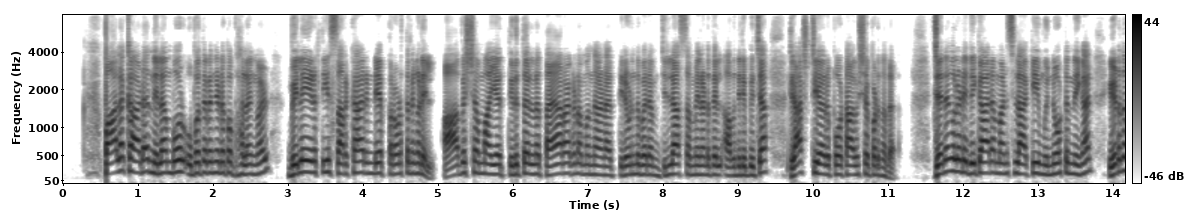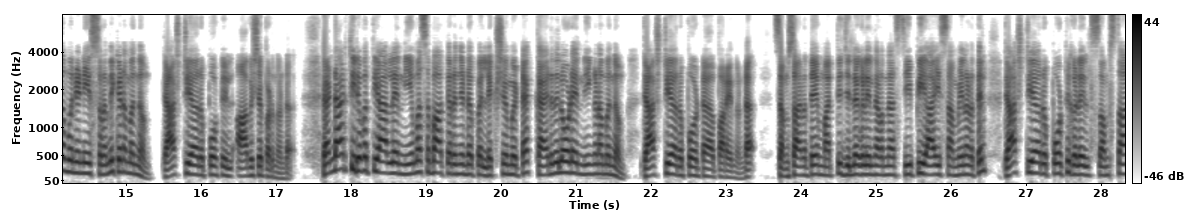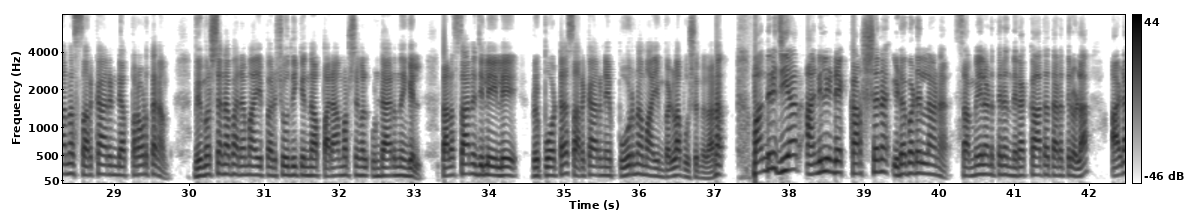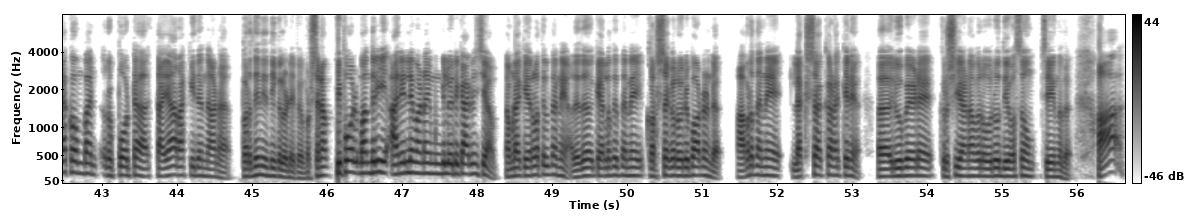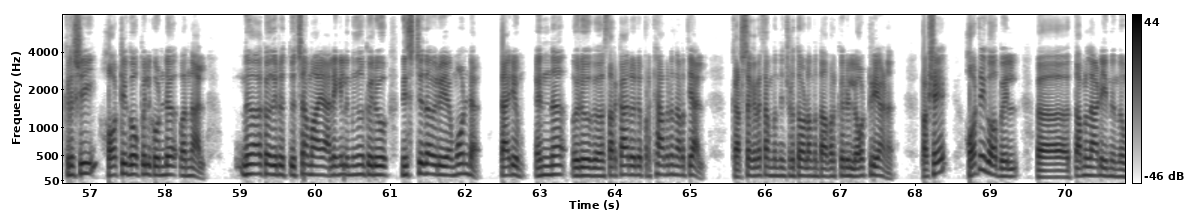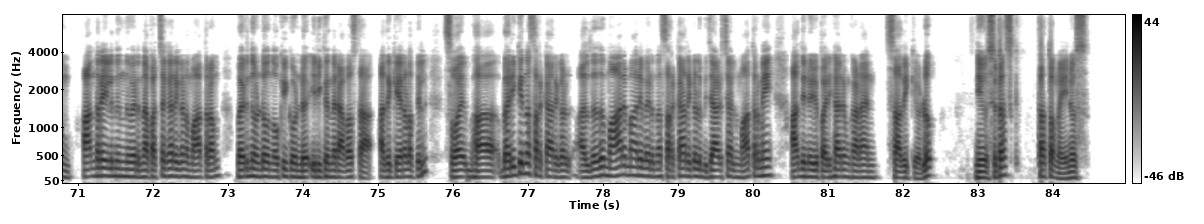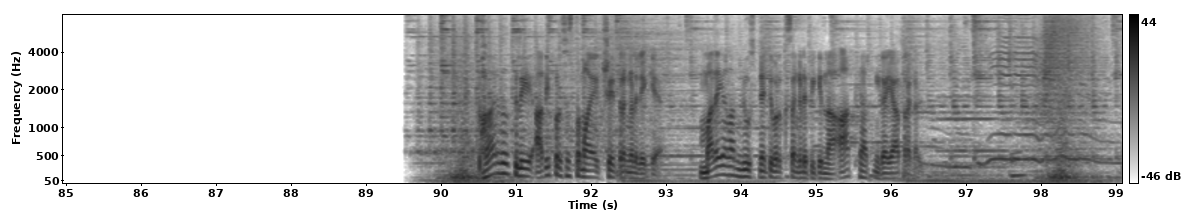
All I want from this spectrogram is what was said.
പാലക്കാട് നിലമ്പൂർ ഉപതെരഞ്ഞെടുപ്പ് ഫലങ്ങൾ വിലയിരുത്തി സർക്കാരിന്റെ പ്രവർത്തനങ്ങളിൽ ആവശ്യമായ തിരുത്തലിന് തയ്യാറാകണമെന്നാണ് തിരുവനന്തപുരം ജില്ലാ സമ്മേളനത്തിൽ അവതരിപ്പിച്ച രാഷ്ട്രീയ റിപ്പോർട്ട് ആവശ്യപ്പെടുന്നത്. ജനങ്ങളുടെ വികാരം മനസ്സിലാക്കി മുന്നോട്ട് നീങ്ങാൻ ഇടതുമുന്നണി ശ്രമിക്കണമെന്നും രാഷ്ട്രീയ റിപ്പോർട്ടിൽ ആവശ്യപ്പെടുന്നുണ്ട്. രണ്ടായിരത്തി ഇരുപത്തിയാറിലെ നിയമസഭാ തെരഞ്ഞെടുപ്പ് ലക്ഷ്യമിട്ട് കരുതലോടെ നീങ്ങണമെന്നും രാഷ്ട്രീയ റിപ്പോർട്ട് പറയുന്നുണ്ട്. സംസ്ഥാനത്തെ മറ്റ് ജില്ലകളിൽ നടന്ന സി സമ്മേളനത്തിൽ രാഷ്ട്രീയ റിപ്പോർട്ടുകളിൽ സംസ്ഥാന സർക്കാരിന്റെ പ്രവർത്തനം വിമർശനപരമായി പരിശോധിക്കുന്ന പരാമർശങ്ങൾ ഉണ്ടായിരുന്നെങ്കിൽ തലസ്ഥാന ജില്ലയിലെ റിപ്പോർട്ട് സർക്കാരിനെ പൂർണമായും വെള്ളപൂശുന്നതാണ്. മന്ത്രി ജി ആർ അനിലിന്റെ കർശന ഇടപെടലിലാണ് സമ്മേളനത്തിന് നിരക്കാത്ത തരത്തിലുള്ള അഴകൊമ്പൻ റിപ്പോർട്ട് തയ്യാറാക്കിയതെന്നാണ് പ്രതിനിധികളുടെ വിമർശനം. ഇപ്പോൾ മന്ത്രി അനിൽ വേണമെങ്കിൽ ഒരു കാര്യം ചെയ്യാം. നമ്മുടെ കേരളത്തിൽ തന്നെ അതായത് കേരളത്തിൽ തന്നെ കർഷകർ ഒരുപാടുണ്ട്. അവർ തന്നെ ലക്ഷക്കണക്കിന് രൂപയുടെ കൃഷിയാണ് അവർ ഓരോ ദിവസവും ചെയ്യുന്നത്. ആ കൃഷി ഹോർട്ടികോപ്പിൽ കൊണ്ടുവന്നാൽ നിങ്ങൾക്കൊരു തുച്ഛമായ അല്ലെങ്കിൽ നിങ്ങൾക്കൊരു നിശ്ചിത ഒരു എമൗണ്ട് തരും എന്ന് ഒരു സർക്കാർ ഒരു പ്രഖ്യാപനം നടത്തിയാൽ കർഷകരെ സംബന്ധിച്ചിടത്തോളം അത് അവർക്കൊരു ലോട്ടറിയാണ്. പക്ഷേ ഹോർട്ടികോപ്പിൽ തമിഴ്നാടിൽ നിന്നും ആന്ധ്രയിൽ നിന്ന് വരുന്ന പച്ചക്കറികൾ മാത്രം വരുന്നുണ്ടോ നോക്കിക്കൊണ്ട് ഇരിക്കുന്ന അവസ്ഥ അത് കേരളത്തിൽ ഭരിക്കുന്ന സർക്കാരുകൾ അതായത് മാറി മാറി വരുന്ന സർക്കാരുകൾ വിചാരിച്ചാൽ മാത്രമേ അതിനൊരു പരിഹാരം കാണാൻ സാധിക്കുകയുള്ളൂ. News desk Tatvamayi news. ഭാരതത്തിലെ ക്ഷേത്രങ്ങളിലേക്ക് മലയാളം ന്യൂസ് നെറ്റ്വർക്ക് യാത്രകൾ.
